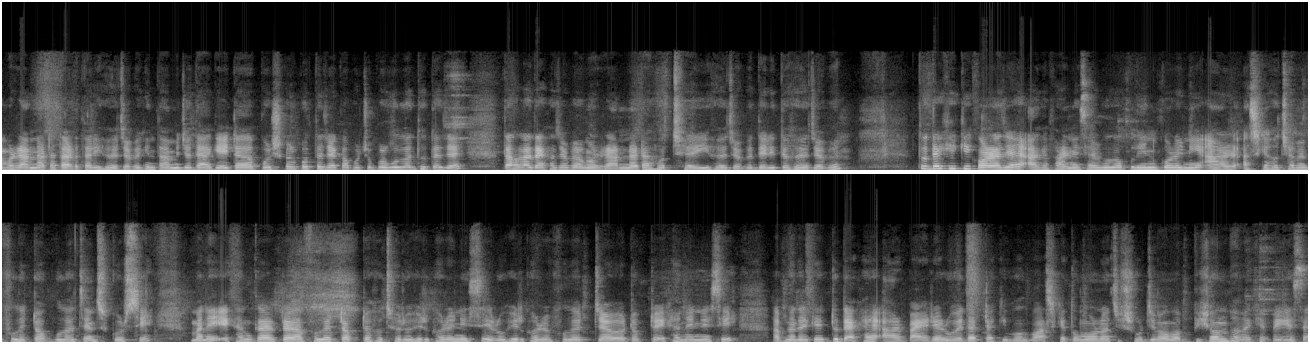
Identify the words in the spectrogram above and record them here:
আমার রান্নাটা তাড়াতাড়ি হয়ে যাবে। কিন্তু আমি যদি আগে এটা পরিষ্কার করতে যাই কাপড় চোপড়গুলো ধুতে যায়, তাহলে দেখা যাবে আমার রান্নাটা হচ্ছে ই হয়ে যাবে, দেরিতে হয়ে যাবে। তো দেখি কি করা যায়, আগে ফার্নিচারগুলো ক্লিন করে নিই, আর আজকে হচ্ছে আমি ফুলের টপগুলো চেঞ্জ করছি। মানে এখানকার ফুলের টপটা হচ্ছে রুহির ঘরে নিয়েছি রুহির ঘরের ফুলের টপটা এখানে নিয়েছি আপনাদেরকে একটু দেখায় আর বাইরের ওয়েদারটা কি বলব, আজকে তো মনে হচ্ছে সূর্য মামা ভীষণভাবে খেপে গেছে,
